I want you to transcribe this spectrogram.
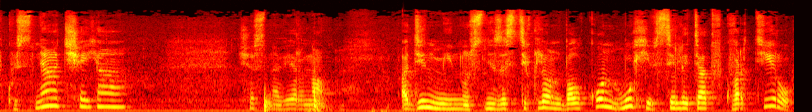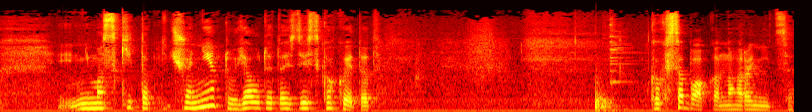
Вкуснячая. Сейчас, наверное, один минус. Не застеклен балкон. Мухи все летят в квартиру. Ни москиток, ничего нету. Я вот это здесь как этот. Как собака на границе.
